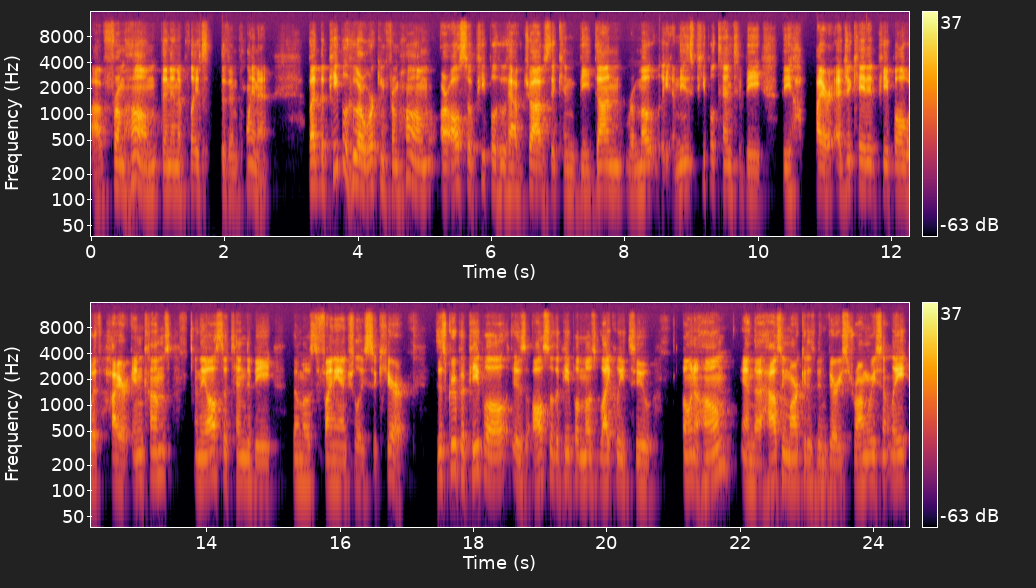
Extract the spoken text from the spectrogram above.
uh, from home than in a place of employment. But the people who are working from home are also people who have jobs that can be done remotely. And these people tend to be the higher educated people with higher incomes. And they also tend to be the most financially secure. This group of people is also the people most likely to own a home. And the housing market has been very strong recently.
